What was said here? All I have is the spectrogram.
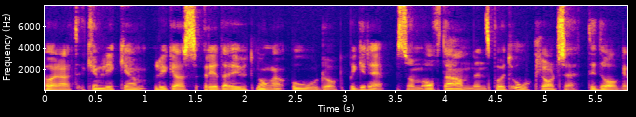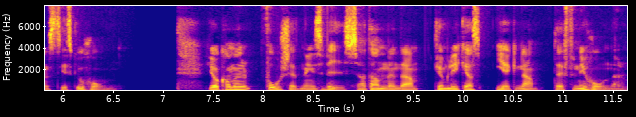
hör att Kymlicka lyckas reda ut många ord och begrepp som ofta används på ett oklart sätt i dagens diskussion. Jag kommer fortsättningsvis att använda Kymlikas egna definitioner.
